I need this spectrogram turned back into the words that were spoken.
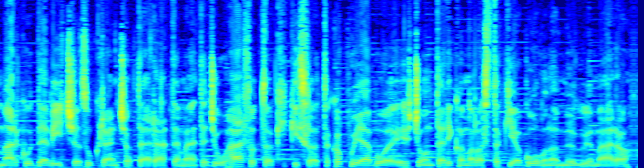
Marko Devic az ukrán csatárát emelte Joe Hartot, aki kiszaladt a kapujából, és John Terry kanalazta ki a gólvonal mögül már a,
